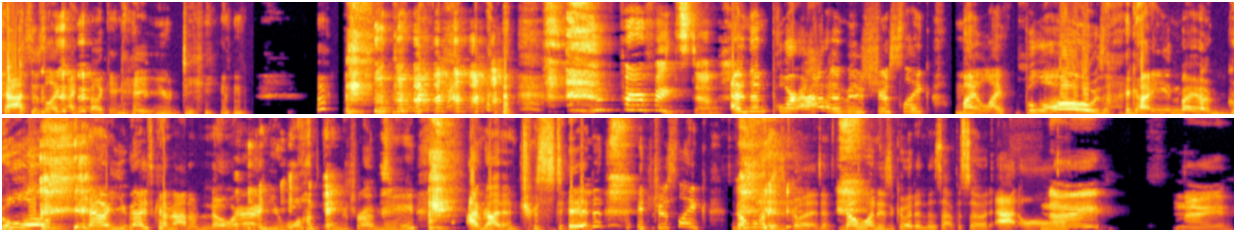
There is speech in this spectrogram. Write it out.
Cass is like, I fucking hate you, Dean. Perfect stuff. And then poor Adam is just like, my life blows. I got eaten by a ghoul. now you guys come out of nowhere and you want things from me. I'm not interested. It's just like, no one is good. No one is good in this episode at all. No. No.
